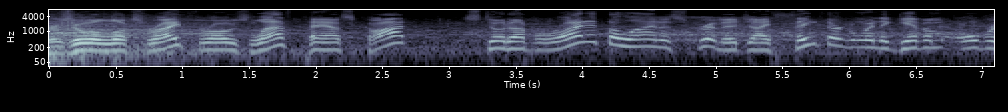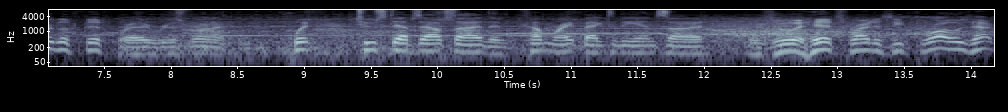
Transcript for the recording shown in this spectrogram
Urzua looks right, throws left, pass caught, stood up right at the line of scrimmage. I think they're going to give him over the 50. Where we're just run a quick two steps outside, then come right back to the inside. Urzua hits right as he throws. That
